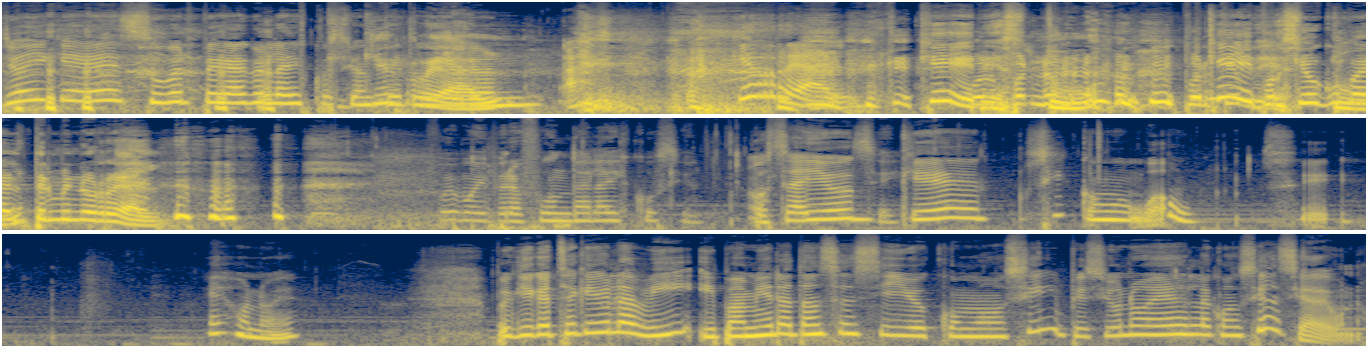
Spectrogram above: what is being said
Yo ahí quedé súper pegada con la discusión ¿Qué que es real? tuvieron. ¿Qué es real? ¿Qué eres por- no, no, no. ¿Por ¿Qué qué, eres ¿por qué ocupa tú? el término real? Fue muy profunda la discusión. O sea, yo Sí. quedé, sí, como, wow, sí. ¿Es o no es? Porque caché que yo la vi y para mí era tan sencillo como, sí, pues si uno es la conciencia de uno.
